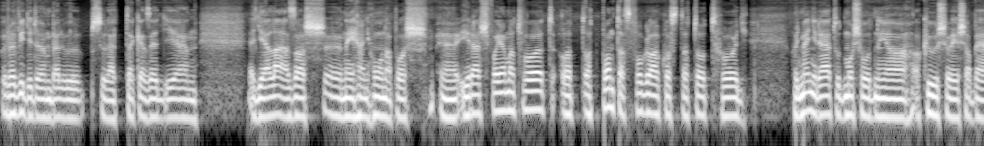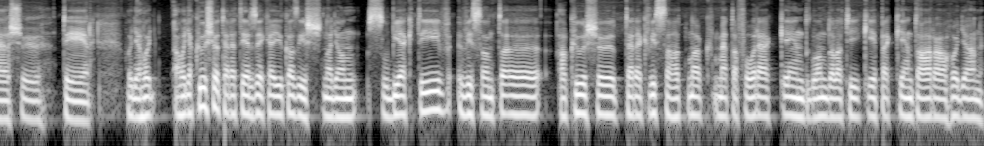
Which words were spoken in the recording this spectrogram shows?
rövid időn belül születtek, ez egy ilyen, egy ilyen lázas, néhány hónapos írás folyamat volt, ott, ott pont azt foglalkoztatott, hogy, hogy mennyire el tud mosódni a, a külső és a belső tér. Hogy ahogy, ahogy a külső teret érzékeljük, az is nagyon szubjektív, viszont a külső terek visszahatnak metaforákként, gondolati képekként arra, hogyan,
